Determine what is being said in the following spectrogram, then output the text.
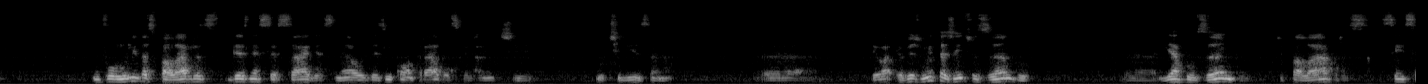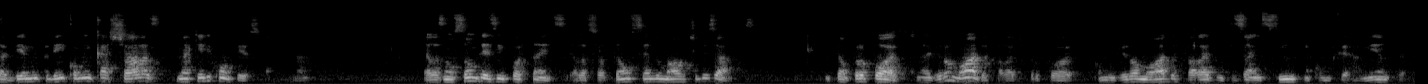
o volume das palavras desnecessárias, né, ou desencontradas que a gente utiliza. Né? Uh, eu, eu, vejo muita gente usando uh, e abusando de palavras sem saber muito bem como encaixá-las naquele contexto. Né? Elas não são desimportantes, elas só estão sendo mal utilizadas. Então, propósito. Né? Virou moda falar de propósito, como virou moda falar de design thinking como ferramenta.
